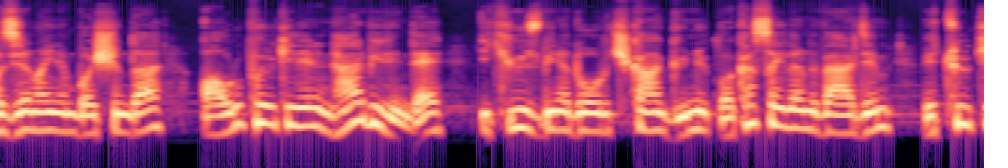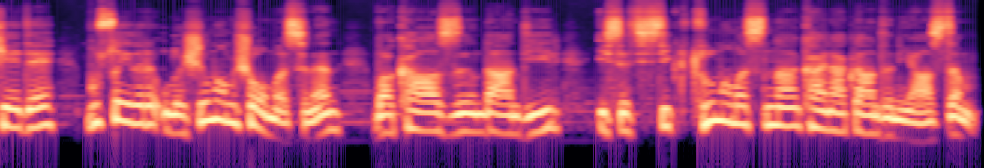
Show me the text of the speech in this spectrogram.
Haziran ayının başında Avrupa ülkelerinin her birinde 200 bine doğru çıkan günlük vaka sayılarını verdim ve Türkiye'de bu sayılara ulaşılmamış olmasının vaka azlığından değil istatistik tutulmamasından kaynaklandığını yazdım.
